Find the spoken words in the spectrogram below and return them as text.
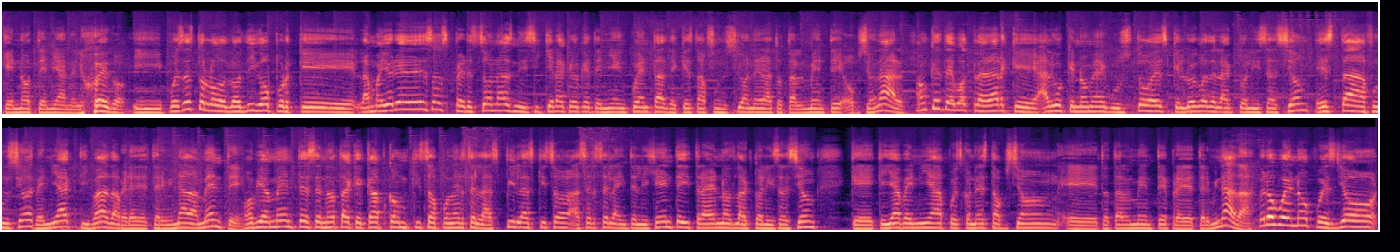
que no tenían el juego y pues esto lo, lo digo porque la mayoría de esas personas ni siquiera creo que tenía en cuenta de que esta función era totalmente opcional. Aunque debo aclarar que algo que no me gustó es que luego de la actualización esta función venía activada predeterminadamente. Obviamente se nota que Capcom quiso ponerse las pilas quiso hacerse la inteligente y traernos la actualización que, ya venía pues con esta opción eh, totalmente predeterminada. Pero bueno, pues yo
